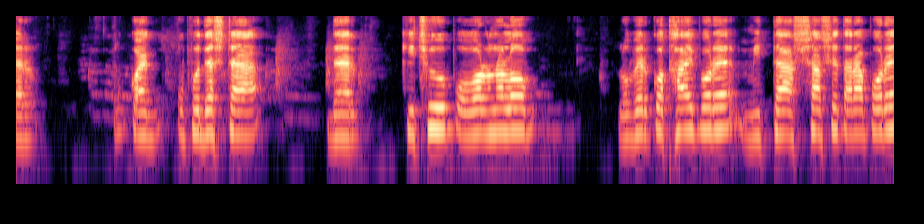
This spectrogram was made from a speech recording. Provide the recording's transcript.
এর কয়েক উপদেষ্টাদের কিছু প্রবর্ণলোভ লোভের কথায় পরে মিথ্যা আশ্বাসে তারা পরে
